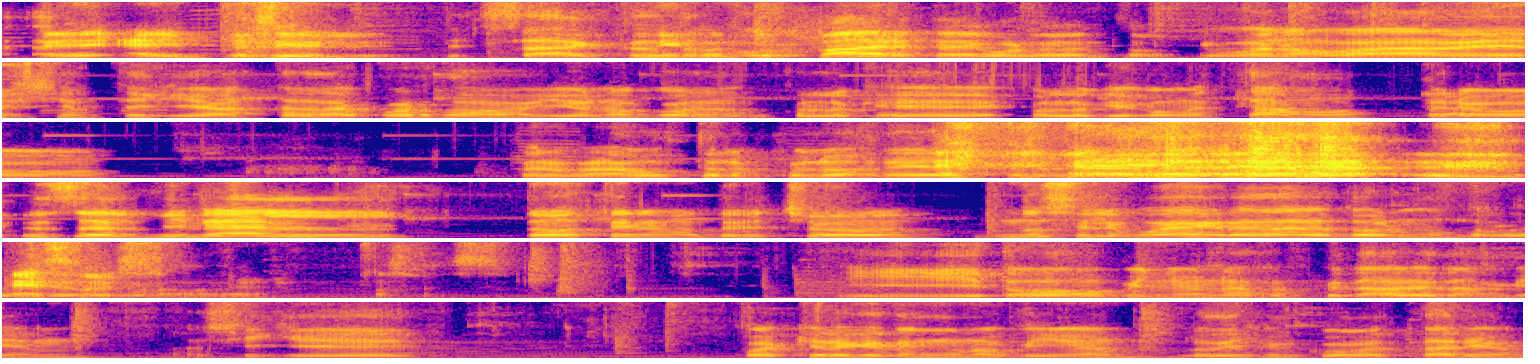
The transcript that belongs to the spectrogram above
es, imposible. Exacto. Ni con tus padres estás de acuerdo en todo. Y bueno, va a haber gente que va a estar de acuerdo, yo no con, con lo, que, con lo que comentamos, pero, pero para gusto los colores. o sea, al final todos tenemos derecho, no se le puede agradar a todo el mundo. Eso es. Eso es. Y toda opinión es respetable también, así que cualquiera que tenga una opinión, lo deje en comentarios.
